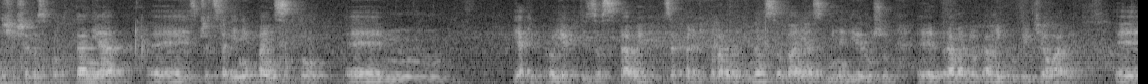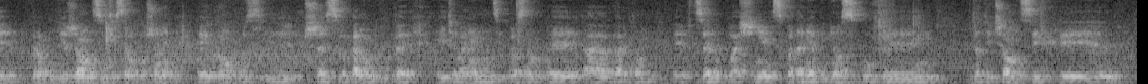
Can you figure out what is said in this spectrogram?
dzisiejszego spotkania e, jest przedstawienie Państwu, jakie projekty zostały zakwalifikowane do finansowania z gminy Wieruszu e, w ramach lokalnej grupy działania. E, W roku bieżącym został ogłoszony e, konkurs e, przez lokalną grupę e, działania między Krosną e, a Wartą e, w celu właśnie składania wniosków e, dotyczących e,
